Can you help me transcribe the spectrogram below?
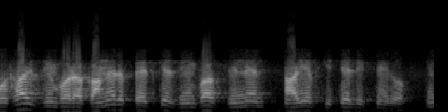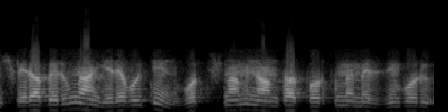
որ հայ զինվորականները պետք է զինված լինեն նաև գիտելիքներով։ Ինչ վերաբերում է այն երևույթին, որ ճշնամին անդադ փորձում է մեր զինվորի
